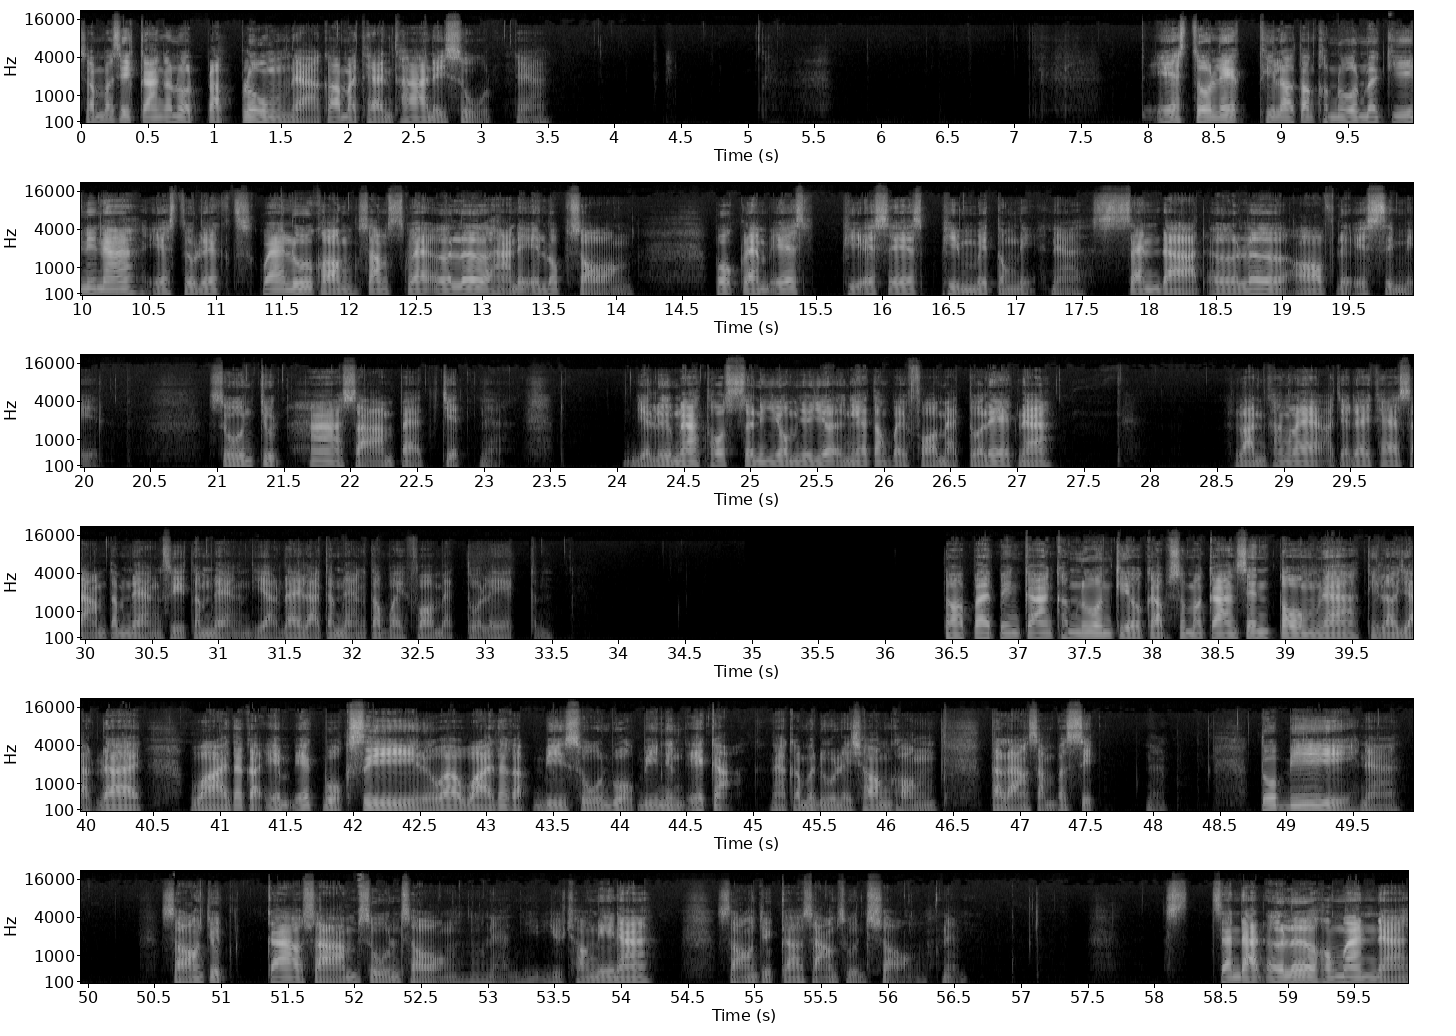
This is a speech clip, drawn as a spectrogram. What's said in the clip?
สัมประสิทธิ์การกำหนดปรับปรุงเนะก็มาแทนค่าในสูตรเนะ s ตัวเล็กที่เราต้องคำนวณเมื่อกี้นี่นะ s ตัวเล็ก square root ของ sum square error หารด้วย n ลบ2โปรแกรม S PSS พิมพ์ไว้ตรงนี้นะ standard error of the estimate 0.5387เนี่ยอย่าลืมนะ ทศนิยมเยอะๆอย่างเงี้ยต้องไปฟอร์แมตตัวเลขนะ รันครั้งแรกอาจจะได้แค่ 3 ตำแหน่ง 4 ตำแหน่ง อยากได้หลายตำแหน่งต้องไปฟอร์แมตตัวเลขกัน ต่อไปเป็นการคำนวณเกี่ยวกับสมการเส้นตรงนะ ที่เราอยากได้ y เท่ากับ mx บวก c หรือว่า y เท่ากับ b 0บวก b 1 x อะนะก็มาดูในช่องของตารางสัมประสิทธิ์นะตัว b นะ2.9302นะอยู่ช่องนี้นะ 2.9302นะ standard error ของมันนะ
